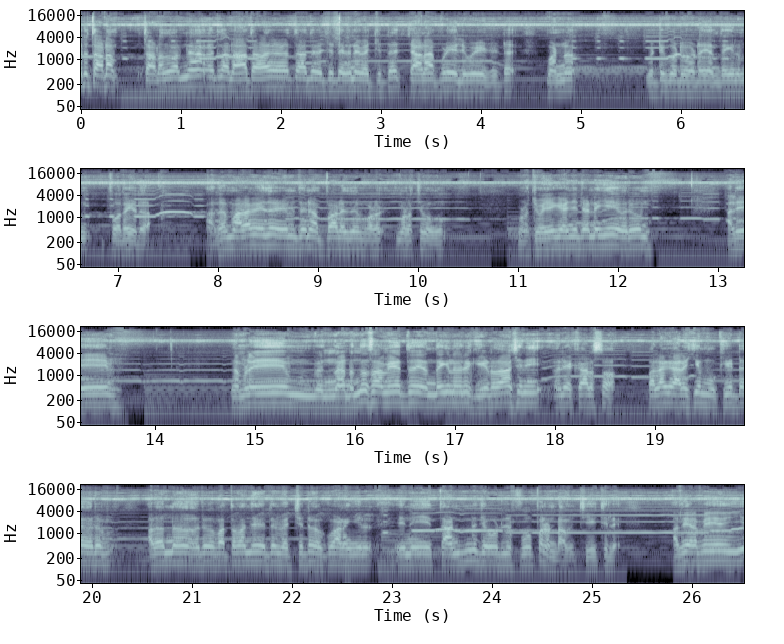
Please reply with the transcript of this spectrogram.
ഒരു തടം. തടം എന്ന് പറഞ്ഞാൽ ഒരു തടം. ആ തടത്ത് വെച്ചിട്ട് ഇങ്ങനെ വെച്ചിട്ട് ചാണാപ്പൊടി എല്ലുപൊടി ഇട്ടിട്ട് മണ്ണ് വെട്ടിക്കൊണ്ട് വിടുക എന്തെങ്കിലും പുതയിടുക. അത് മഴ പെയ്ത് കഴിയുമ്പോഴത്തേനും അപ്പാട് ഇത് മുള മുളച്ച് പോകും. മുളച്ച് പോയി കഴിഞ്ഞിട്ടുണ്ടെങ്കിൽ ഒരു അത് നമ്മൾ ഈ നടുന്ന സമയത്ത് എന്തെങ്കിലും ഒരു കീടനാശിനി ഒരു എക്കാലസോ വല്ല കലക്കി മുക്കിയിട്ട് ഒരു അതൊന്ന് ഒരു പത്ത് പതിനഞ്ച് മിനിറ്റ് വെച്ചിട്ട് വെക്കുവാണെങ്കിൽ ഇനി തണ്ടിന്റെ ചുവട്ടിൽ പൂപ്പലുണ്ടാവും ചീച്ചിൽ അത് ചിലപ്പോൾ ഈ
